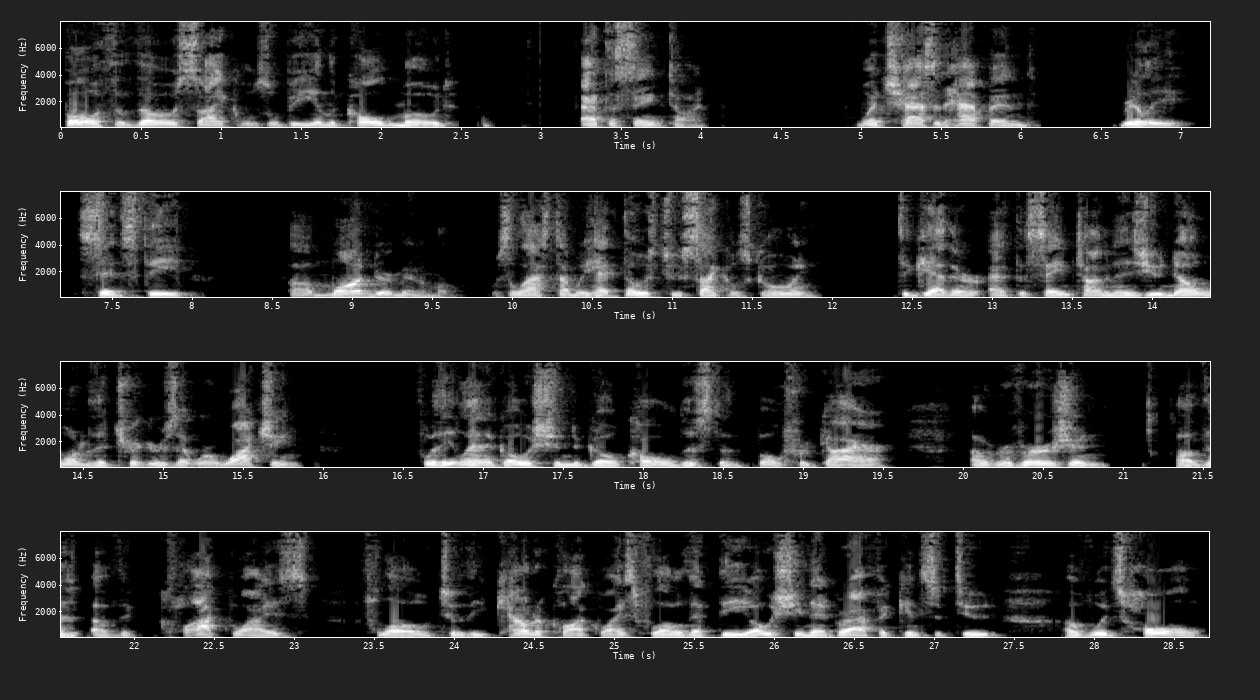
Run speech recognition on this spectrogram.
Both of those cycles will be in the cold mode at the same time, which hasn't happened really since the uh, Maunder minimum was the last time we had those two cycles going together at the same time. And as you know, one of the triggers that we're watching for the Atlantic Ocean to go cold is the Beaufort Gyre uh, reversion of the of the clockwise flow to the counterclockwise flow that the Oceanographic Institute of Woods Hole,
